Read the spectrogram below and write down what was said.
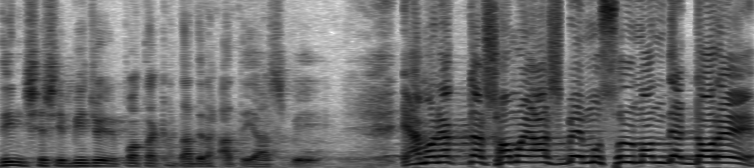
দিন শেষে বিজয়ের পতাকা তাদের হাতে আসবে। এমন একটা সময় আসবে মুসলমানদের ডরে।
